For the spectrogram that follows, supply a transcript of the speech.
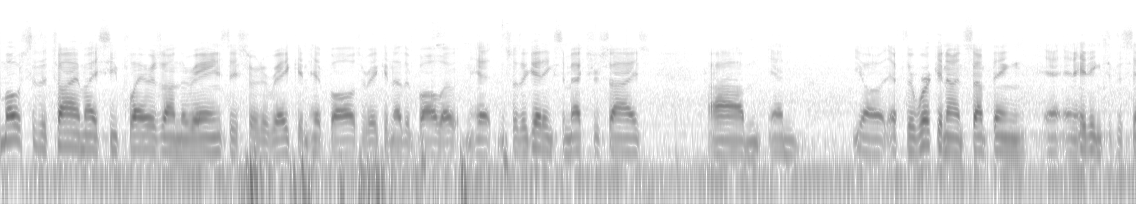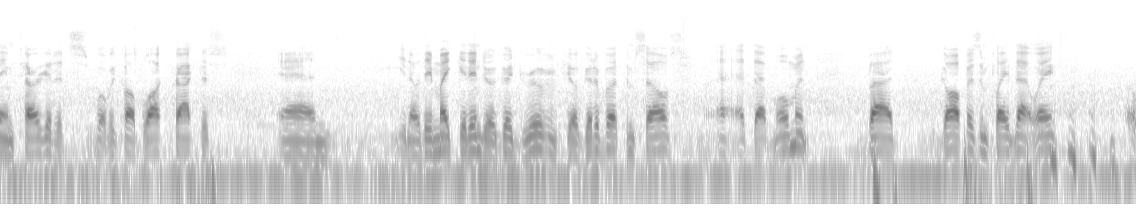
most of the time I see players on the range, they sort of rake and hit balls, rake another ball out and hit. And so they're getting some exercise. Um, and, you know, if they're working on something and, and, hitting to the same target, it's what we call block practice. And, you know, they might get into a good groove and feel good about themselves at, at that moment. But golf isn't played that way. oh,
